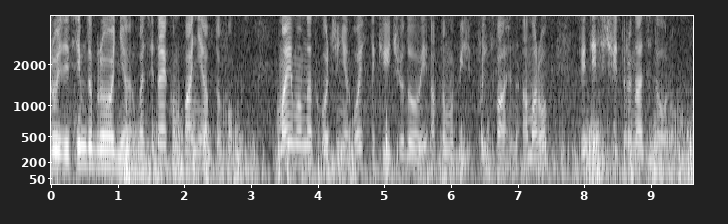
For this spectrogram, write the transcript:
Друзі, всім доброго дня! Вас вітає компанія Автофокус. Маємо в надходження ось такий чудовий автомобіль Volkswagen Amarok 2013 року.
